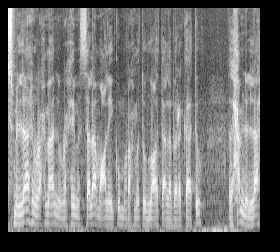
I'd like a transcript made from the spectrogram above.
Bismillahirrahmanirrahim. Assalamualaikum warahmatullahi taala barakatuh. Alhamdulillah,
